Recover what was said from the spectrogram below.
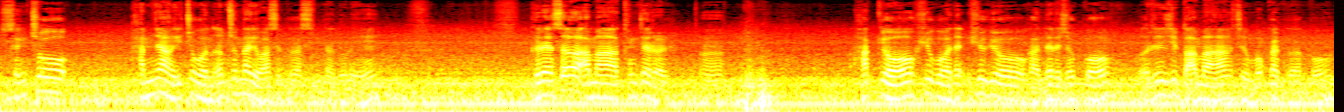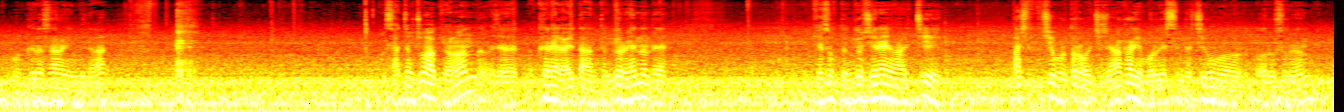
생초 함량 이쪽은 엄청나게 왔을 것 같습니다. 눈이. 그래서 아마 통제를 어, 학교 휴교가, 내- 휴교가 내려졌고 어린이집도 아마 지금 못 갈 것 같고 뭐 그런 상황입니다. 산청중학교는 이제 큰애가 일단 등교를 했는데 계속 등교 진행할지 다시 집으로 돌아올지 정확하게 모르겠습니다. 지금으로서는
